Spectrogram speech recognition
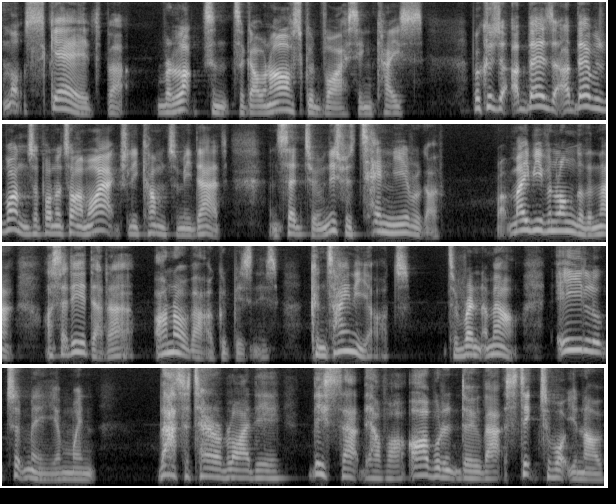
not scared, but reluctant to go and ask advice in case because uh, there's uh, there was once upon a time I actually come to me dad and said to him this was 10 year ago right maybe even longer than that. I said here dad uh, I know about a good business container yards to rent them out. He looked at me and went that's a terrible idea. This that the other. I wouldn't do that. Stick to what you know.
